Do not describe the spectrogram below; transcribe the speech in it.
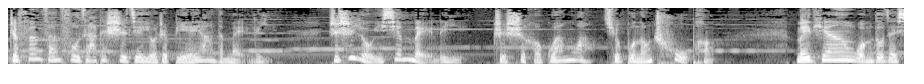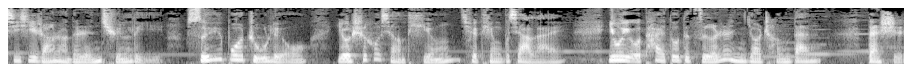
这纷繁复杂的世界有着别样的美丽，只是有一些美丽只适合观望，却不能触碰。每天我们都在熙熙攘攘的人群里随波逐流，有时候想停却停不下来，因为有太多的责任要承担。但是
